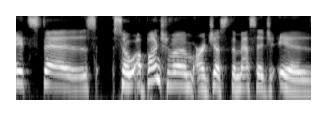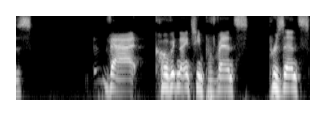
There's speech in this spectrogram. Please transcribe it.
It says so. A bunch of them are just the message is that COVID 19 prevents, presents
